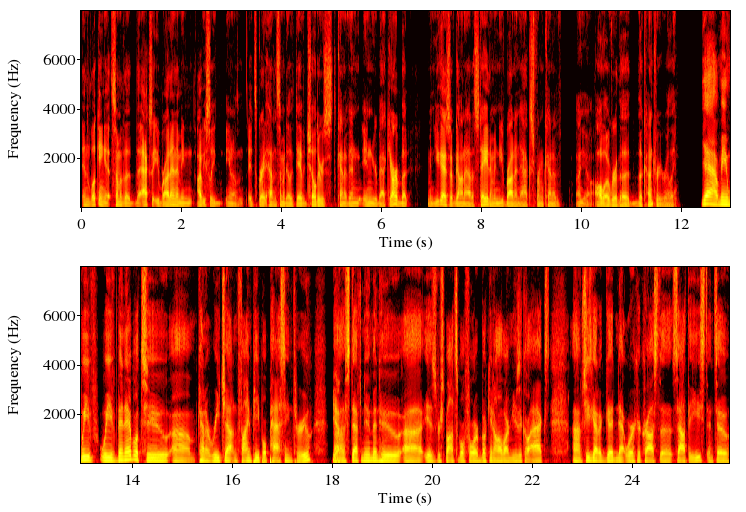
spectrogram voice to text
in looking at some of the, the acts that you brought in, I mean, obviously, you know, it's great having somebody like David Childers kind of in, in your backyard, but I mean, you guys have gone out of state. I mean, you brought in acts from kind of, uh, you know, all over the, the country, really. Yeah, I mean we've we've been able to um, kind of reach out and find people passing through. Yeah. Uh, Steph Newman, who uh, is responsible for booking all of our musical acts, um, she's got a good network across the southeast, and so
